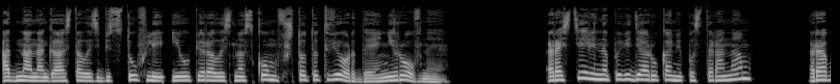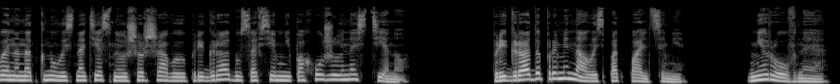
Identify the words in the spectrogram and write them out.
Одна нога осталась без туфли и упиралась носком в что-то твердое, неровное. Растерянно поведя руками по сторонам, Равена наткнулась на тесную шершавую преграду, совсем не похожую на стену. Преграда проминалась под пальцами. Неровная.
